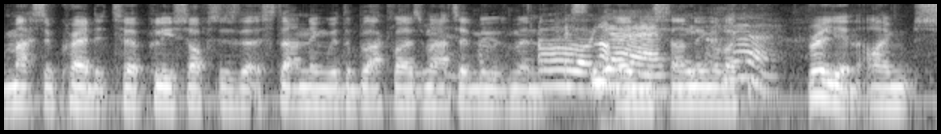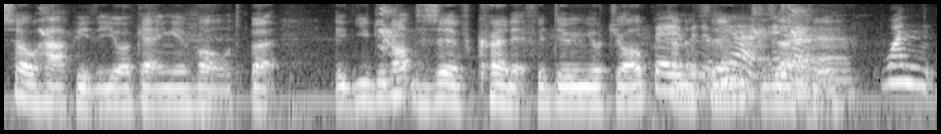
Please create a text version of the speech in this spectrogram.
massive credit to police officers that are standing with the Black Lives Matter movement Oh It's yeah, standing yeah. like yeah. brilliant I'm so happy that you're getting involved but you do not deserve credit for doing your job Bare kind of minimum. thing Yeah, exactly Yeah. when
